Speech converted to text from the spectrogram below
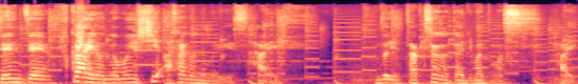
全然深いのでもいいし、浅いのでもいいです。はい。本当にたくさんのお便り待ってます。はい。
